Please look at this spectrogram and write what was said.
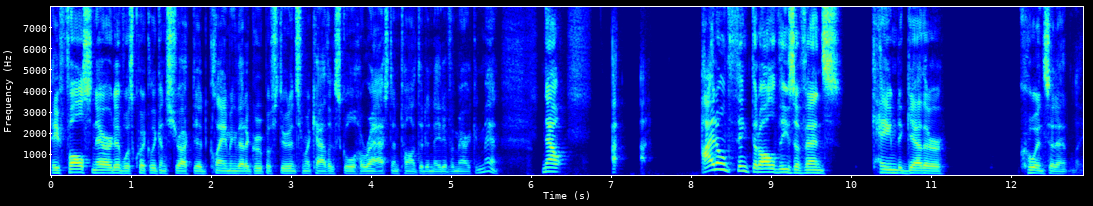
a false narrative was quickly constructed claiming that a group of students from a Catholic school harassed and taunted a Native American man. Now, I, I don't think that all of these events came together coincidentally.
